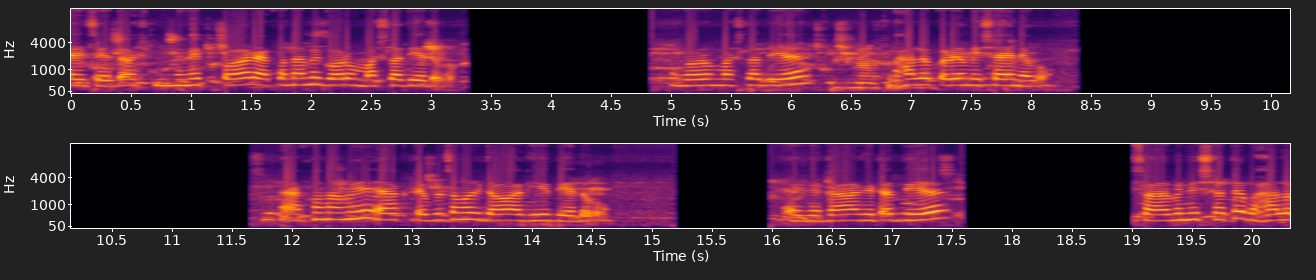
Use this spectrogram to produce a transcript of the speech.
এই যে দশ মিনিট পর এখন আমি গরম মশলা দিয়ে দেবো। গরম মশলা দিয়ে ভালো করে মিশিয়ে নেব। এখন আমি এক টেবিল চামচ গাওয়া ঘি দিয়ে দেবো। এই যে গাওয়া ঘিটা দিয়ে সয়াবিনের সাথে ভালো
